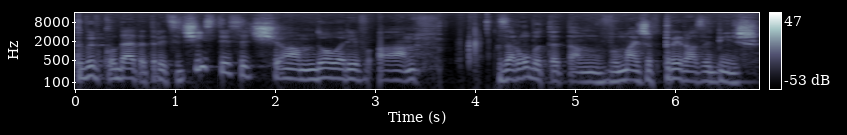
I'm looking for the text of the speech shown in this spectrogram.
то ви вкладаєте 36 тисяч ем, доларів. А заробите там в майже в три рази більше.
